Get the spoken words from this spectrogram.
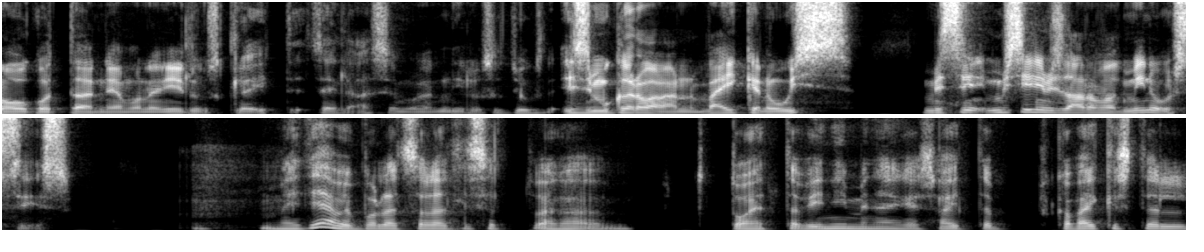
noogutan ja mul on ilus kleit seljas ja mul on ilusad juuksed ja siis mu kõrval on väikene uss. mis, mis inimesed arvavad minust siis? ma ei tea, võib-olla, et sa oled lihtsalt väga toetav inimene, kes aitab ka väikestel.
